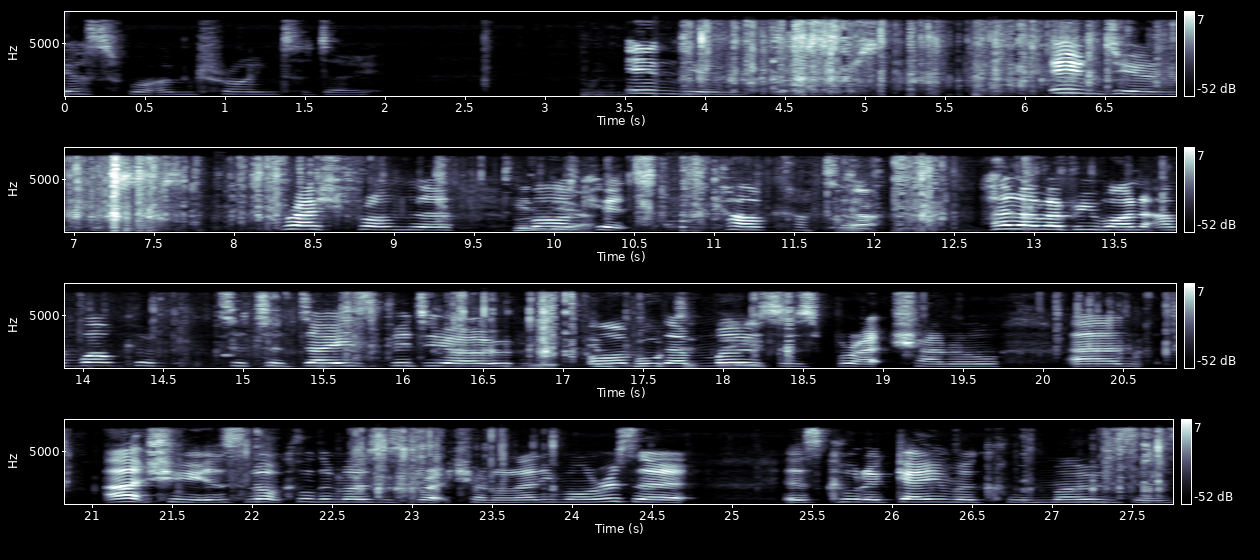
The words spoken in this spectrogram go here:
guess what I'm trying today? Indian crisps. Indian crisps. Fresh from the India. markets of Calcutta. Yeah, Hello everyone and welcome to today's video we on the. Eh? Moses Brett channel. And actually, it's not called the Moses Brett channel anymore, is it? It's called a gamer called Moses.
